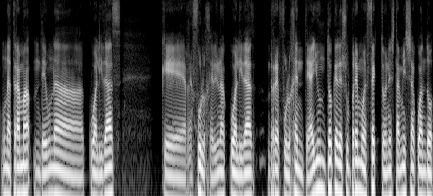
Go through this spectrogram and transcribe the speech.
una trama de una cualidad que refulge, de una cualidad refulgente. Hay un toque de supremo efecto en esta misa cuando,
